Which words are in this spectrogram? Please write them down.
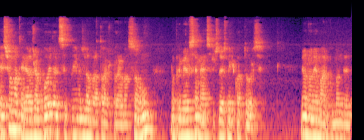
este é o material de apoio da disciplina de Laboratório de Programação 1 no primeiro semestre de 2014. Meu nome é Marco Mangan.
